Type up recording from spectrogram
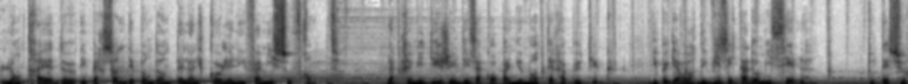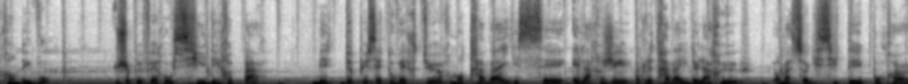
l'entraide des personnes dépendantes de l'alcool et les familles souffrantes. L'après-midi, j'ai des accompagnements thérapeutiques. Il peut y avoir des visites à domicile. Tout est sur rendez-vous. Je peux faire aussi des repas. Mais depuis cette ouverture, mon travail s'est élargi pour le travail de la rue. On m'a sollicité pour euh,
